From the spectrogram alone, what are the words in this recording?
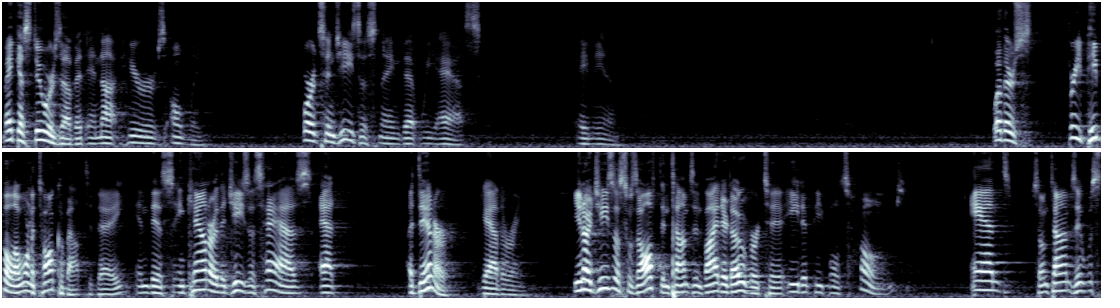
make us doers of it and not hearers only. For it's in Jesus' name that we ask. Amen. Well, there's three people I want to talk about today in this encounter that Jesus has at a dinner gathering. You know, Jesus was oftentimes invited over to eat at people's homes, and sometimes it was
